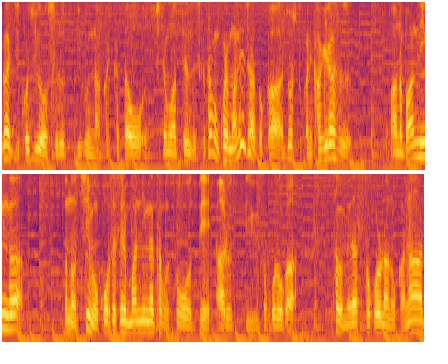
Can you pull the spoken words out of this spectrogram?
が自己授与するっていう風な書き方をしてもらってるんですけど多分これマネージャーとか上司とかに限らずあの万人がそのチームを構成する万人が多分そうであるっていうところが多分目指すところなのかなっ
